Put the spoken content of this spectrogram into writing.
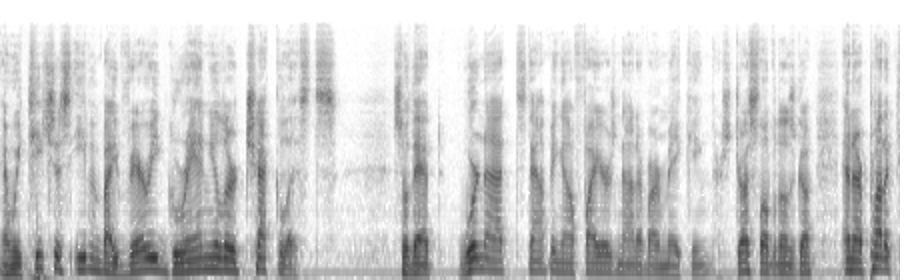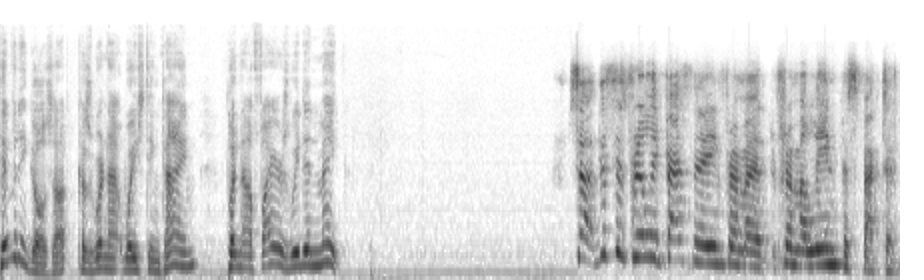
And we teach this even by very granular checklists so that we're not stamping out fires not of our making, our stress level doesn't go up, and our productivity goes up because we're not wasting time putting out fires we didn't make. So this is really fascinating from a from a lean perspective.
